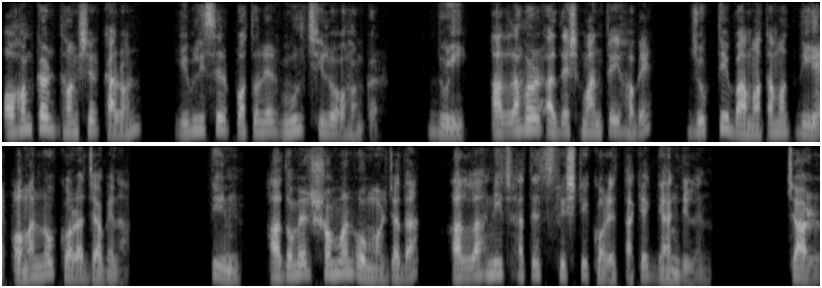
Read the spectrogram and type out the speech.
অহংকার ধ্বংসের কারণ, ইবলিসের পতনের মূল ছিল অহংকার। দুই, আল্লাহর আদেশ মানতেই হবে, যুক্তি বা মতামত দিয়ে অমান্য করা যাবে না। তিন, আদমের সম্মান ও মর্যাদা, আল্লাহ নিজ হাতে সৃষ্টি করে তাকে জ্ঞান দিলেন। চার,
